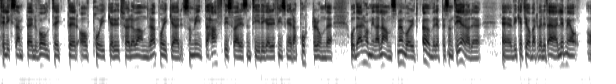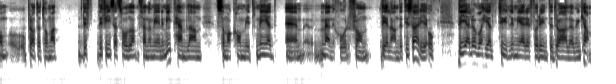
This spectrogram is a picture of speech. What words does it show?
till exempel våldtäkter av pojkar utförda av andra pojkar som vi inte haft i Sverige sedan tidigare. Det finns inga rapporter om det. Och där har mina landsmän varit överrepresenterade, eh, vilket jag har varit väldigt ärlig med om, och pratat om att det, det, finns ett sådant fenomen i mitt hemland som har kommit med eh, människor från det landet till Sverige. Och det gäller att vara helt tydlig med det för att inte dra alla över en kam.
